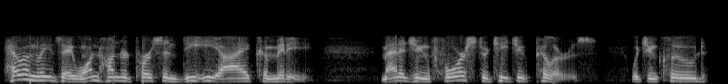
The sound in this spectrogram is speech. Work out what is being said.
Helen leads a 100 person DEI committee managing four strategic pillars which include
